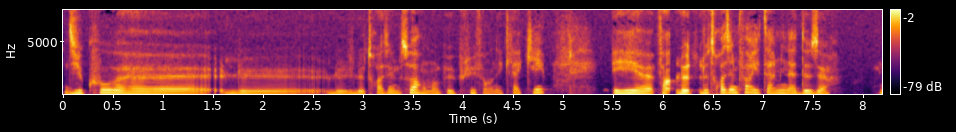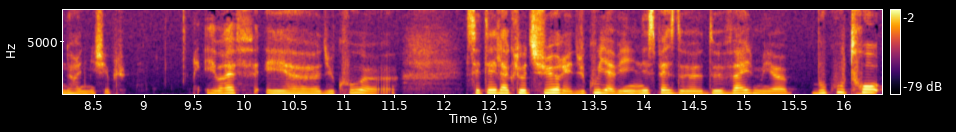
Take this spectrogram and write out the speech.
Du coup, le, le, le troisième soir, on n'en peut plus, enfin, on est claqué. Et euh, enfin, le, troisième soir, il termine à 2 heures, une heure et demie, je sais plus. Et bref, et euh, du coup, euh, c'était la clôture, et du coup, il y avait une espèce de, vibe, mais beaucoup trop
